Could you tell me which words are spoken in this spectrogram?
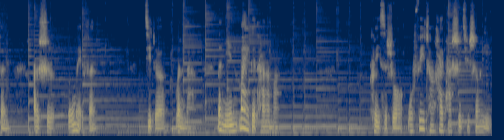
分，而是五美分。记者问他：“那您卖给他了吗？”克里斯说：“我非常害怕失去生意，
